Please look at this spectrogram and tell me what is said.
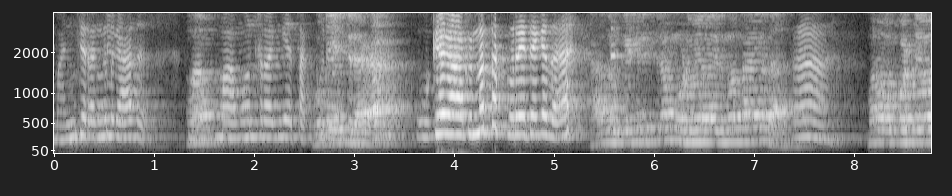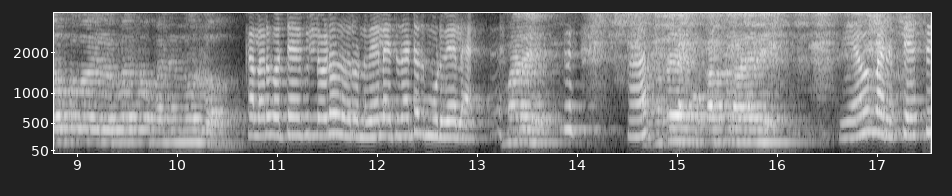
మంచి రంగులు కాదు. మామూలు రంగే తక్కువ రేట్. ఊకే కాకుండా తక్కువ రేటే కదా. ఒక మూడు వేల ఐదు కదా. మనం ఒక కొట్టే వరకు ఒక ఇరవై రూపాయలు పన్నెండు నూరులో కలర్ కొట్టే పిల్లోడు రెండు వేలు అవుతుంది అంటే అది మూడు వేలే. మరి? ఏమో మరి చేసి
